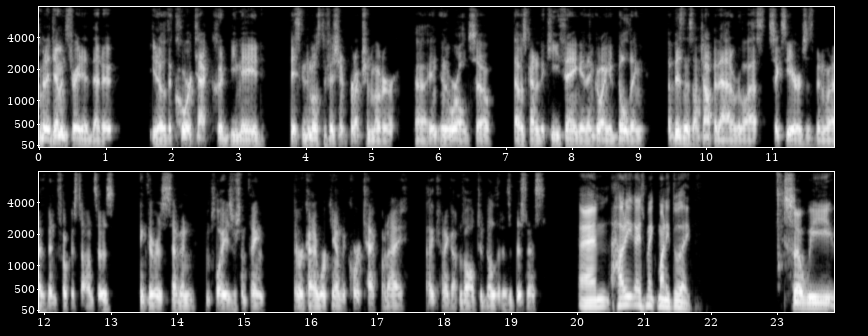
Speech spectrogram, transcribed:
But it demonstrated that it, you know, the core tech could be made basically the most efficient production motor uh, in, in the world. So that was kind of the key thing. And then going and building a business on top of that over the last six years has been what I've been focused on. So was, I think there was seven employees or something that were kind of working on the core tech when I I kind of got involved to build it as a business. And how do you guys make money today? So we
